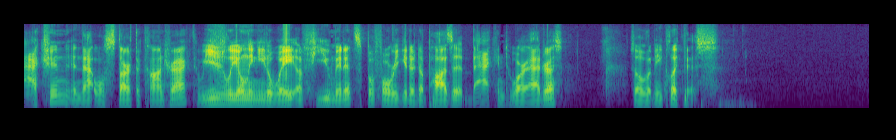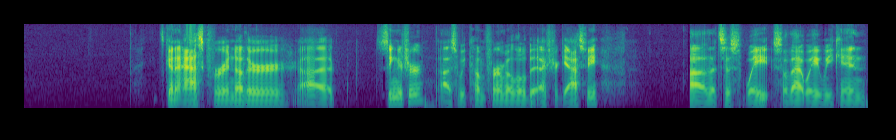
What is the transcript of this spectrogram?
action and that will start the contract. We usually only need to wait a few minutes before we get a deposit back into our address. So let me click this. It's going to ask for another uh, signature, uh, so we confirm a little bit extra gas fee. Uh, let's just wait so that way we can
